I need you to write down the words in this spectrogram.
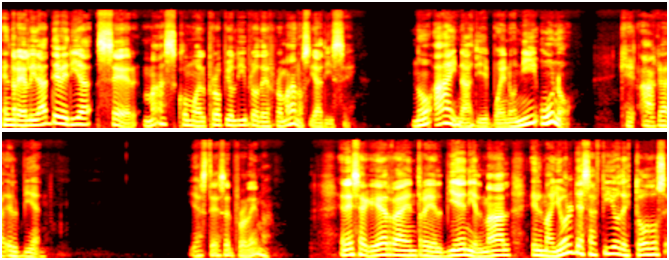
En realidad debería ser más como el propio libro de Romanos ya dice. No hay nadie bueno, ni uno, que haga el bien. Y este es el problema. En esa guerra entre el bien y el mal, el mayor desafío de todos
